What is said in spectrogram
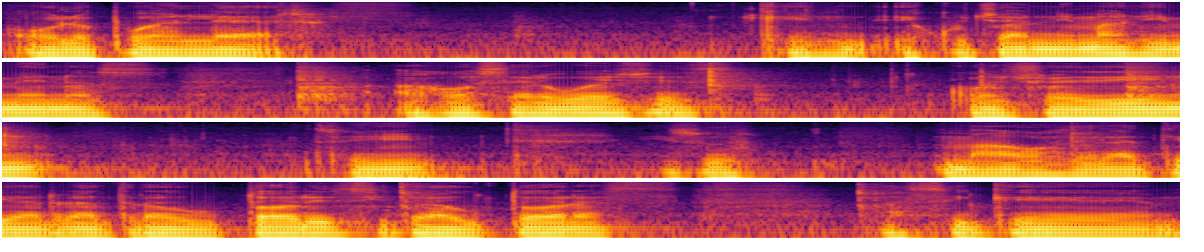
o lo pueden leer. Que escuchar ni más ni menos a José Argüelles con Joedín, sí, y sus magos de la tierra, traductores y traductoras. Así que,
